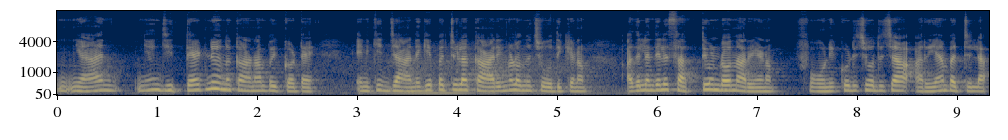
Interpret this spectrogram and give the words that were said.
ഞാൻ ഞാൻ ജിത്തേട്ടനെ ഒന്ന് കാണാൻ പോയിക്കോട്ടെ. എനിക്ക് ജാനകിയെ പറ്റിയുള്ള കാര്യങ്ങളൊന്ന് ചോദിക്കണം. അതിലെന്തെങ്കിലും സത്യം ഉണ്ടോയെന്ന് അറിയണം ഫോണിൽ കൂടി ചോദിച്ചാൽ അറിയാൻ പറ്റില്ല.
